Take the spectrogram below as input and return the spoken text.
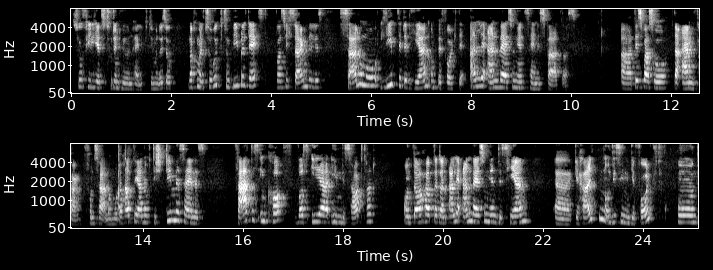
So viel jetzt zu den Höhenheiligtümern. Also nochmal zurück zum Bibeltext. Was ich sagen will ist, Salomo liebte den Herrn und befolgte alle Anweisungen seines Vaters. Äh, das war so der Anfang von Salomo. Da hatte er noch die Stimme seines Vaters im Kopf, was er ihm gesagt hat. Und da hat er dann alle Anweisungen des Herrn äh, gehalten und ist ihnen gefolgt und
